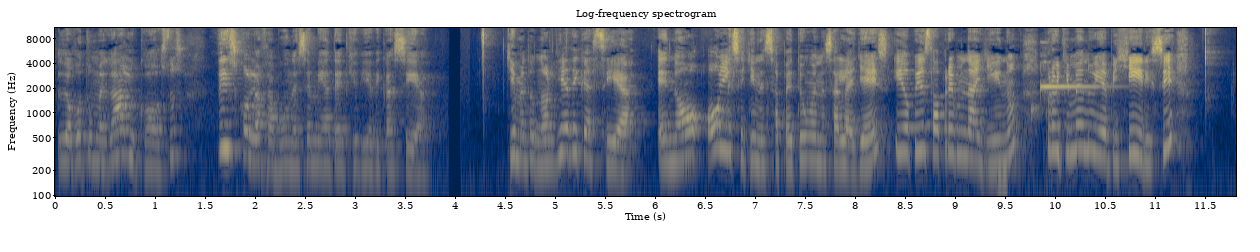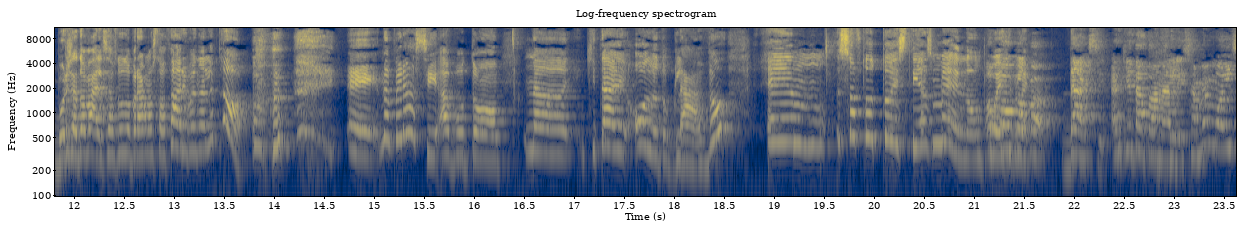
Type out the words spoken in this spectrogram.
λόγω του μεγάλου κόστους δύσκολα θα μπουν σε μια τέτοια διαδικασία. Και με τον όρο διαδικασία εννοώ όλες εκείνες τις απαιτούμενες αλλαγές οι οποίες θα πρέπει να γίνουν προκειμένου η επιχείρηση. Μπορείς να το βάλεις αυτό το πράγμα στο θάρρυβο ένα λεπτό. ε, να περάσει από το να κοιτάει όλο τον κλάδο ε, σε αυτό το εστιασμένο που Οπα, έχει οπα, βλέ- οπα. Εντάξει, αρκετά το αναλύσαμε. Μόλις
